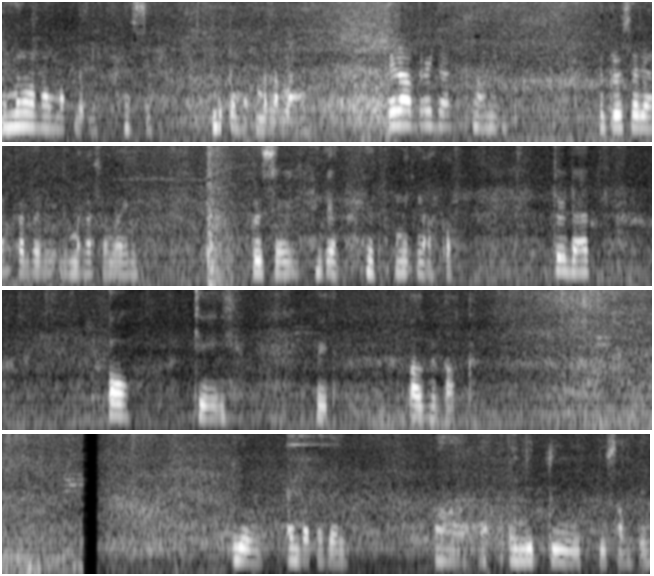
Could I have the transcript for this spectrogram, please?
Pumunta ako ng McDo kasi gutom ako malamang. Pero after that, um, nag-grocery ako kadali. Lumala sa may grocery. And then, yun, umit na ako. After that, oh, okay. Wait, I'll be back. Yun, I'm back again. Uh, I need to do something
